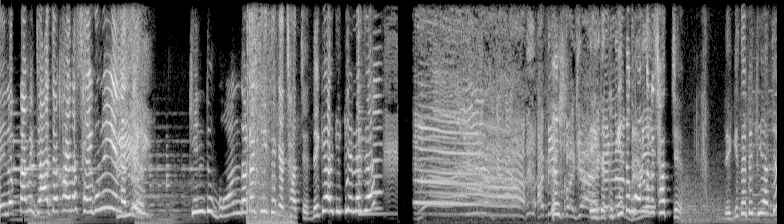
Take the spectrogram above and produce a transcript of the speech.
এই লোকটা আমি যা যা খাই না সেগুলোই এনেছে। কিন্তু গন্ধটা কি থেকে ছাড়ছে? দেখি আর কি কি এনে এটা তো গন্ধটা ছাড়ছে। দেখি তো এটা কি আছে।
